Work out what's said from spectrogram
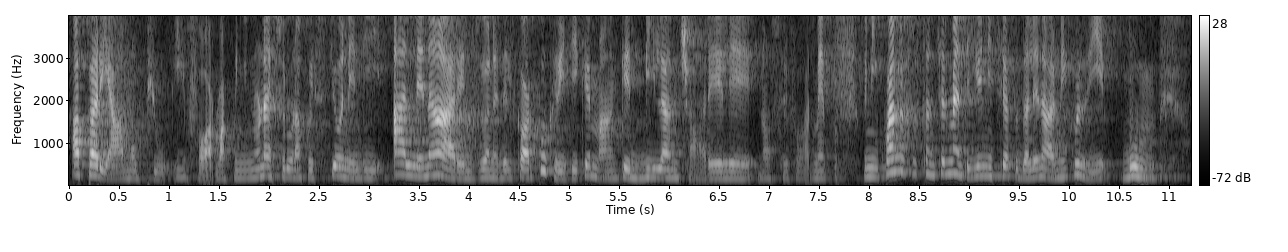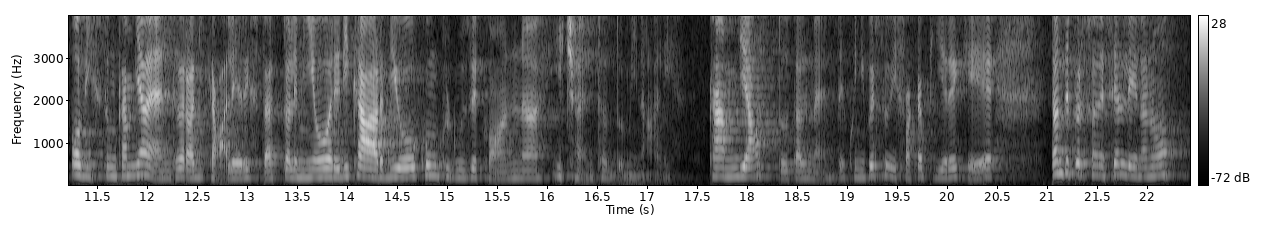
appariamo più in forma. Quindi non è solo una questione di allenare zone del corpo critiche, ma anche bilanciare le nostre forme. Quindi quando sostanzialmente io ho iniziato ad allenarmi così, boom, ho visto un cambiamento radicale rispetto alle mie ore di cardio concluse con i 100 addominali. Cambia totalmente, quindi questo vi fa capire che tante persone si allenano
